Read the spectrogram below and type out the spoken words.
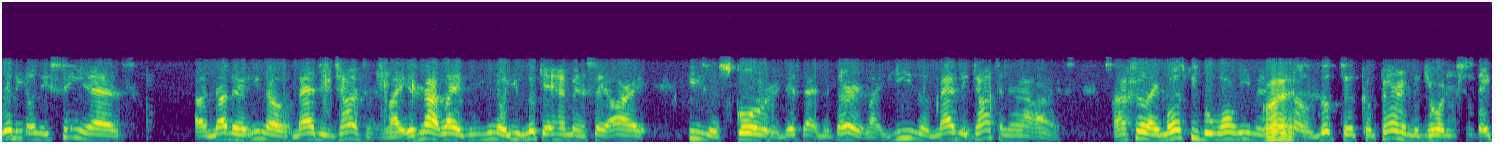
really only seen as another, you know, Magic Johnson. Like it's not like you know you look at him and say, all right, he's a scorer, this, that, and the third. Like he's a Magic Johnson in our eyes. So I feel like most people won't even right. you know look to compare him to Jordan since they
